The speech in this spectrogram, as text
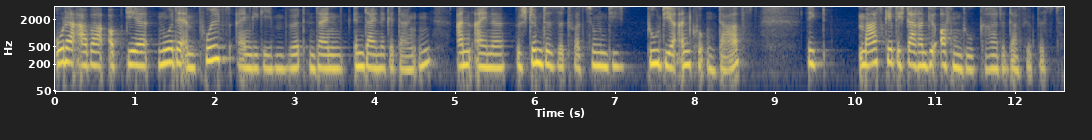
oder aber ob dir nur der Impuls eingegeben wird in, dein, in deine Gedanken an eine bestimmte Situation, die du dir angucken darfst, liegt maßgeblich daran, wie offen du gerade dafür bist.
